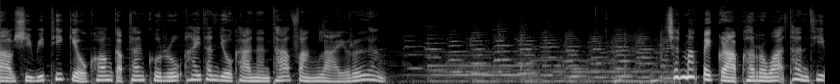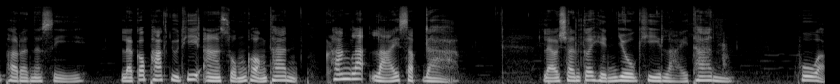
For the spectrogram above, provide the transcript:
ราวชีวิตที่เกี่ยวข้องกับท่านคุรุให้ท่านโยคานันทะฟังหลายเรื่อง ฉันมักไปกราบคารวะท่านที่พารณสี แล้วก็พักอยู่ที่อาสมของท่าน ครั้งละหลายสัปดาห์ แล้วฉันก็เห็นโยคีหลายท่าน พวก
